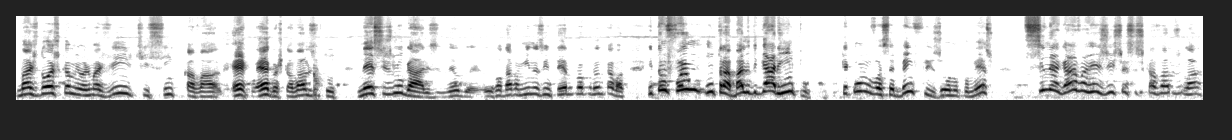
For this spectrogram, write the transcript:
mais dois caminhões, mais 25 cavalos, éguas, cavalos e tudo, nesses lugares. Eu, rodava Minas inteiro procurando cavalos. Então foi um, um, trabalho de garimpo, porque, como você bem frisou no começo, se negava registro a esses cavalos lá.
